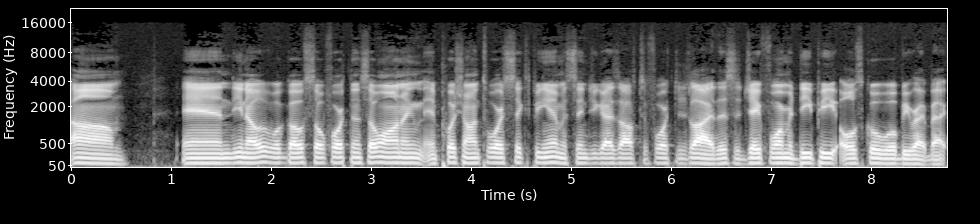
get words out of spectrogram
um, and you know we'll go so forth and so on, and, and push on towards 6 p.m. and send you guys off to Fourth of July. This is Jay Foreman, DP, Old School. We'll be right back.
